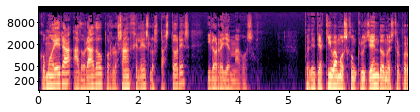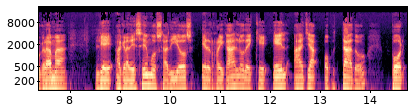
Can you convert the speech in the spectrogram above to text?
cómo era adorado por los ángeles, los pastores y los reyes magos. Pues desde aquí vamos concluyendo nuestro programa. Le agradecemos a Dios el regalo de que Él haya optado por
